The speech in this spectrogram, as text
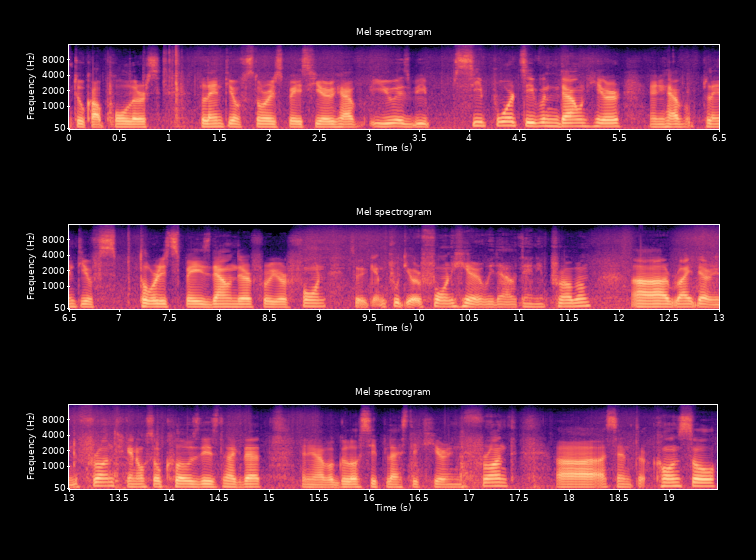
two cup holders plenty of storage space here. You have usb c ports even down here and you have plenty of storage space down there for your phone. So you can put your phone here without any problem. Uh, right there in the front you can also close this like that and you have a glossy plastic here in the front uh, center console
